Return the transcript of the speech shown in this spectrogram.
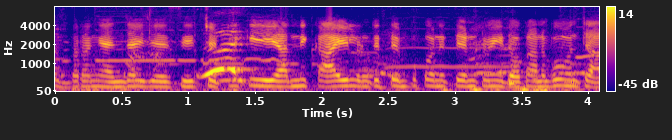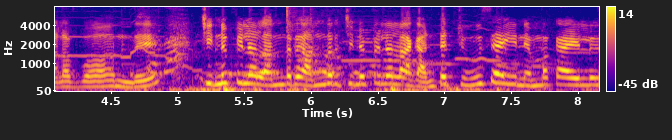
శుభ్రంగా ఎంజాయ్ చేసి చెట్టుకి అన్ని కాయలు ఉంటే తెంపుకొని తినటం ఇది ఒక అనుభవం చాలా బాగుంది. చిన్నపిల్లలందరూ అందరూ అందరూ చిన్నపిల్లలాగా అంటే చూసే ఈ నిమ్మకాయలు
